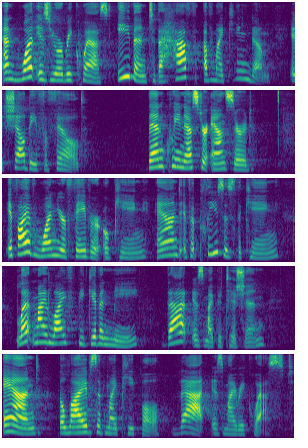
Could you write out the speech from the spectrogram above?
And what is your request? Even to the half of my kingdom, it shall be fulfilled. Then Queen Esther answered, If I have won your favor, O king, and if it pleases the king, let my life be given me, that is my petition, and the lives of my people, that is my request.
